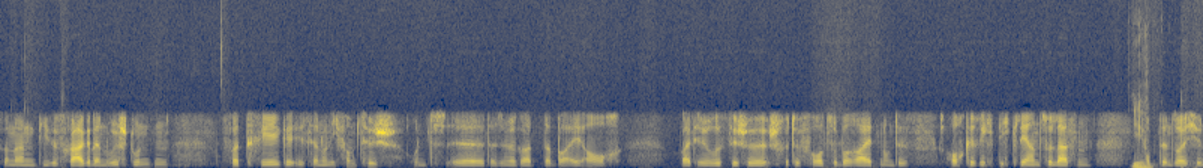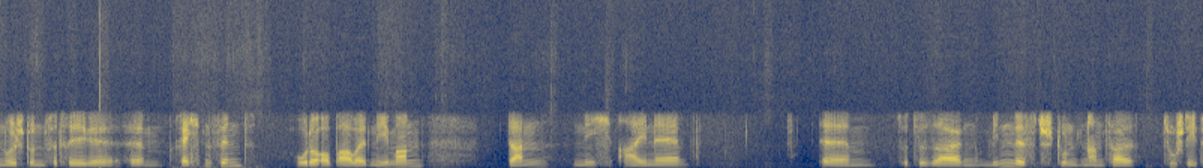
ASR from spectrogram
sondern diese Frage der Nullstundenverträge ist ja noch nicht vom Tisch und äh, da sind wir gerade dabei, auch weitere juristische Schritte vorzubereiten und es auch gerichtlich klären zu lassen, ja. ob denn solche Nullstundenverträge ähm, rechtens sind oder ob Arbeitnehmern dann nicht eine ähm, sozusagen Mindeststundenanzahl zusteht.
